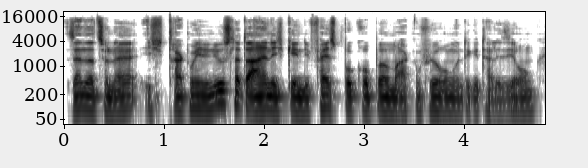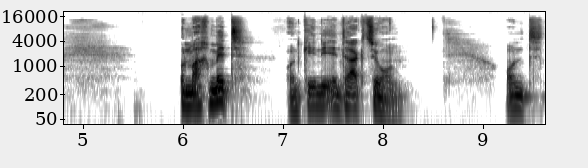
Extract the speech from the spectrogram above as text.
sensationell, ich trage mir in die Newsletter ein, ich gehe in die Facebook-Gruppe Markenführung und Digitalisierung und mach mit und gehe in die Interaktion. Und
